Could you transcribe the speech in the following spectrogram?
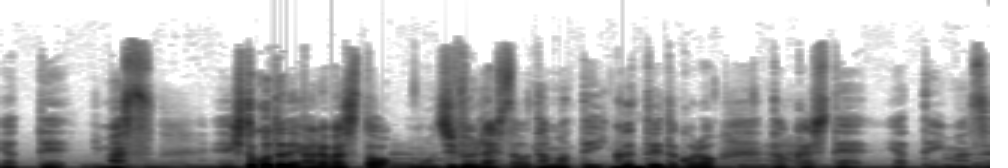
やっています、えー一言で表すともう自分らしさを保っていくっていうところを特化してやっています、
